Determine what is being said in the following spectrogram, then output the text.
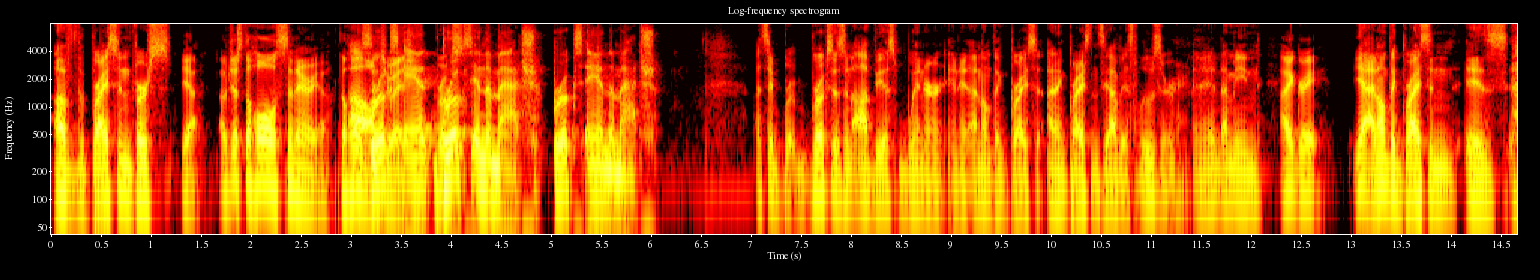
Of the Bryson versus Yeah, of just the whole scenario, the whole Oh. brooks situation. and brooks in the match brooks and the match I'd say Br- Brooks is an obvious winner in it. I don't think Bryson. I think Bryson's the obvious loser in it. I mean, I agree. Yeah, I don't think Bryson is.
